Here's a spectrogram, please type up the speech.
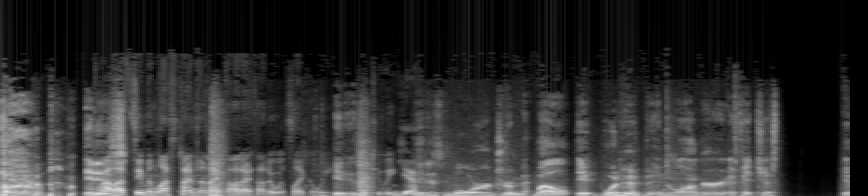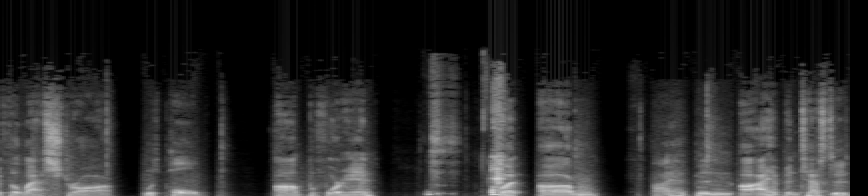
Yeah. it is. Well, that's even less time than I thought. I thought it was like a week, It is- or two weeks. Yeah. It is more dramatic. Well, it would have been longer if it just if the last straw was pulled uh, beforehand. but um, I have been uh, I have been tested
